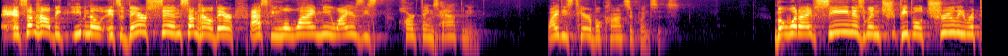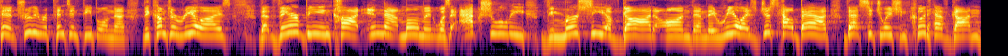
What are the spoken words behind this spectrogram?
And somehow, even though it's their sin, somehow they're asking, well, why me? Why is these hard things happening? Why these terrible consequences? But what I've seen is when tr- people truly repent, truly repentant people in that, they come to realize that their being caught in that moment was actually the mercy of God on them. They realize just how bad that situation could have gotten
